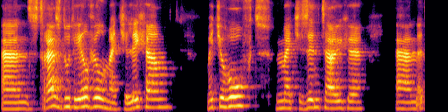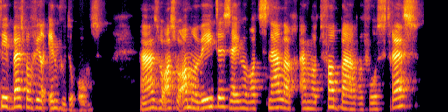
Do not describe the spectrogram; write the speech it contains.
En stress doet heel veel met je lichaam, met je hoofd, met je zintuigen. En het heeft best wel veel invloed op ons. Zoals we allemaal weten, zijn we wat sneller en wat vatbaarder voor stress.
